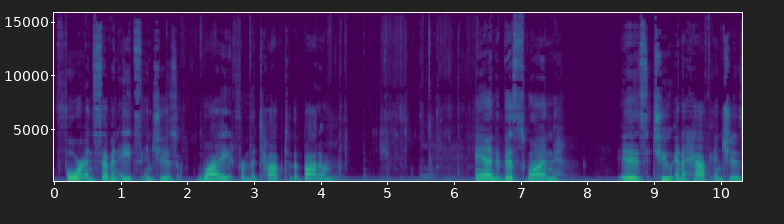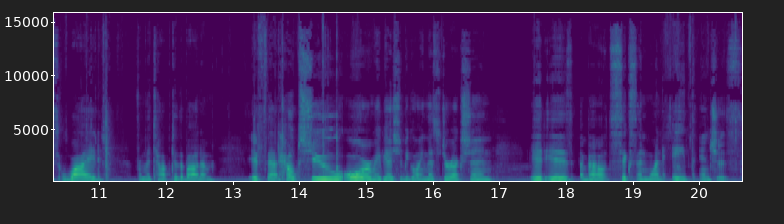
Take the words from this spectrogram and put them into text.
four and seven eighths inches wide from the top to the bottom. And this one is two and a half inches wide from the top to the bottom. If that helps you, or maybe I should be going this direction, it is about six and one eighth inches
